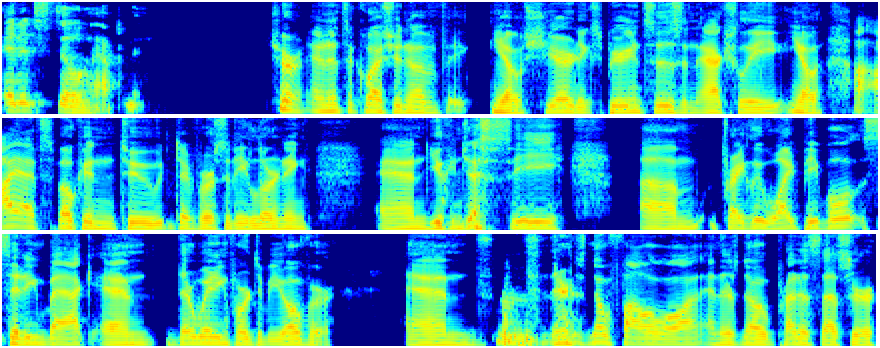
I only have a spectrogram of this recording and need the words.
and it's still happening. Sure, and it's a question of you know shared experiences and actually you know I, I have spoken to diversity learning, and you can just see, um, frankly, white people sitting back and they're waiting for it to be over, and mm. there's no follow on and there's no predecessor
